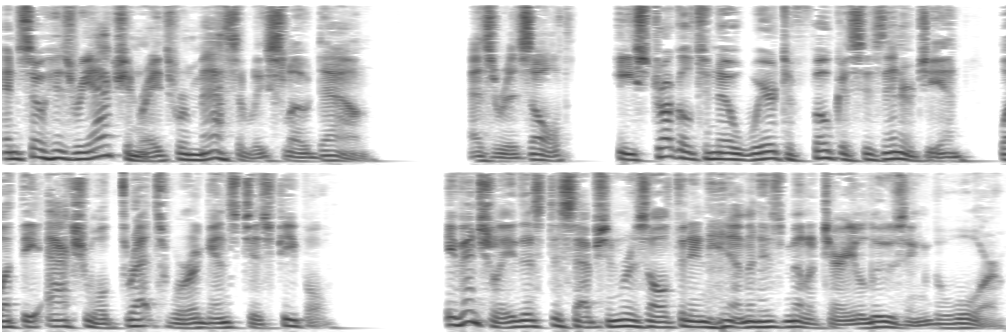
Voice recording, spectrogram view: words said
and so his reaction rates were massively slowed down. As a result, he struggled to know where to focus his energy and what the actual threats were against his people. Eventually, this deception resulted in him and his military losing the war.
